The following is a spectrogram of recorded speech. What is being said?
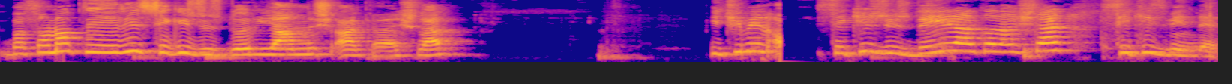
basamak değeri 800'dür. Yanlış arkadaşlar. 2800 değil arkadaşlar 8000'dir.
